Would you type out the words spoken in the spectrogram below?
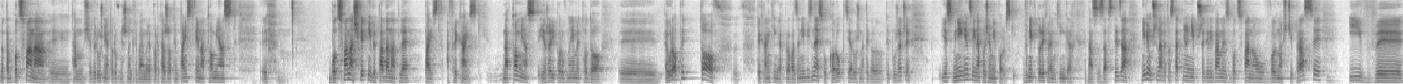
No ta Botswana y, tam się wyróżnia, to również nagrywałem reportaże o tym państwie, natomiast y, Botswana świetnie wypada na tle państw afrykańskich. Natomiast jeżeli porównujemy to do y, Europy, to w, w, tych rankingach prowadzenie biznesu, korupcja, różne tego typu rzeczy jest mniej więcej na poziomie Polski. W niektórych rankingach nas zawstydza. Nie wiem, czy nawet ostatnio nie przegrywamy z Botswaną w wolności prasy i w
